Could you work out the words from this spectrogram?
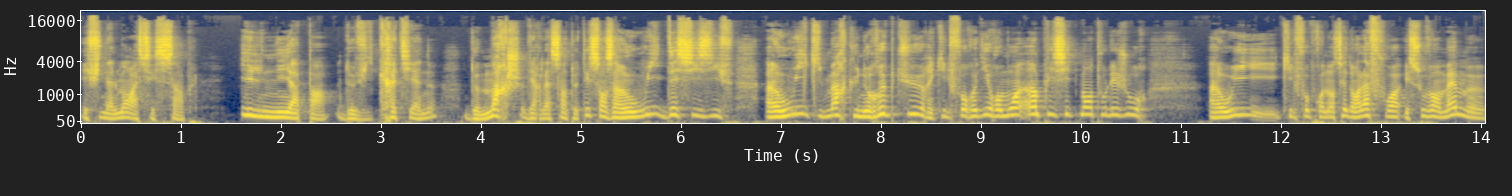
est finalement assez simple. Il n'y a pas de vie chrétienne, de marche vers la sainteté sans un oui décisif, un oui qui marque une rupture et qu'il faut redire au moins implicitement tous les jours, un oui qu'il faut prononcer dans la foi et souvent même euh,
